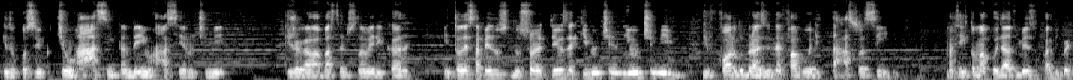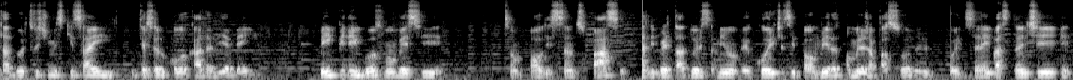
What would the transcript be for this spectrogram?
que não conseguiu. Tinha o Racing também, o Racing era um time que jogava bastante Sul-Americana. Então, dessa vez, nos, nos sorteios aqui, não tinha nenhum time de fora do Brasil, né? Favoritaço, assim. Mas tem que tomar cuidado mesmo com a Libertadores, os times que saem em terceiro colocado ali é bem, bem perigoso. Vamos ver se São Paulo e Santos passam. A Libertadores também, vamos ver Corinthians e Palmeiras. Palmeiras já passou, né? Corinthians aí bastante.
